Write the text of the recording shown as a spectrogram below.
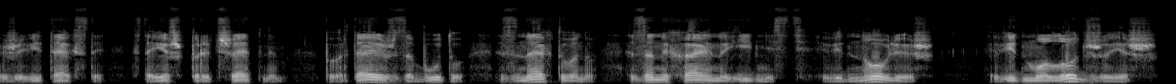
живі тексти, стаєш причетним, повертаєш забуту, знехтувану, занехайну гідність, відновлюєш, відмолоджуєш,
